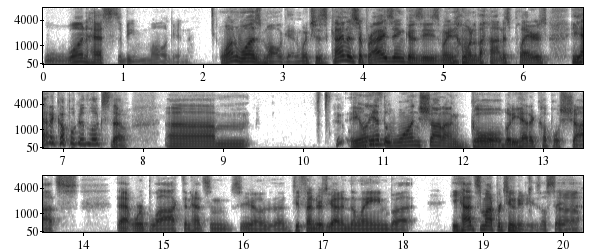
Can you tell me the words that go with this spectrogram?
one has to be Malgin. One was Malgin, which is kind of surprising because he's one of the hottest players. He had a couple good looks though. Um, he only had the one shot on goal, but he had a couple shots that were blocked and had some, you know, uh, defenders got in the lane, but he had some opportunities. I'll say uh, that.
